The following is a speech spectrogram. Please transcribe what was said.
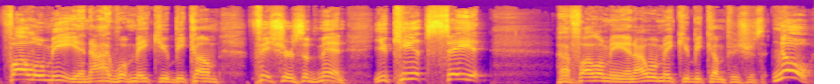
Follow me, and I will make you become fishers of men. You can't say it. uh, follow me, and I will make you become fishers. No,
